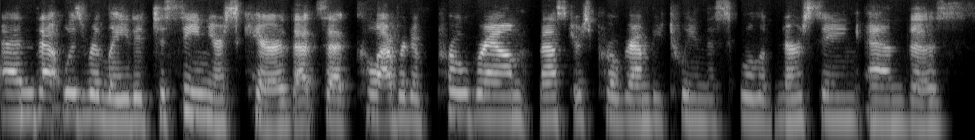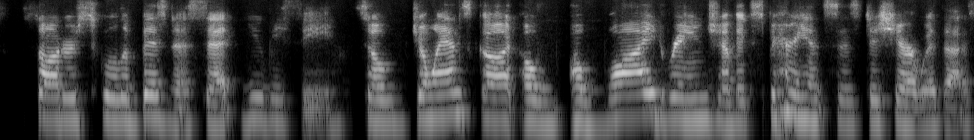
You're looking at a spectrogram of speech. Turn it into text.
And that was related to seniors care. That's a collaborative program, master's program between the School of Nursing and the Sauder School of Business at UBC. So Joanne's got a, a wide range of experiences to share with us.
